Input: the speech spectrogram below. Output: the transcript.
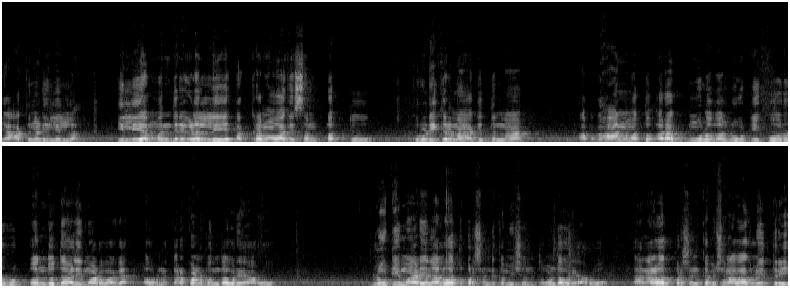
ಯಾಕೆ ನಡೀಲಿಲ್ಲ? ಇಲ್ಲಿಯ ಮಂದಿರಗಳಲ್ಲಿ ಅಕ್ರಮವಾಗಿ ಸಂಪತ್ತು ಕ್ರೋಢೀಕರಣ ಆಗಿದ್ದನ್ನು ಅಫ್ಘಾನ್ ಮತ್ತು ಅರಬ್ ಮೂಲದ ಲೂಟಿಕೋರರು ಬಂದು ದಾಳಿ ಮಾಡುವಾಗ ಅವರನ್ನು ಕರ್ಕೊಂಡು ಬಂದವರು ಯಾರು? ಲೂಟಿ ಮಾಡಿ ನಲ್ವತ್ತು ಪರ್ಸೆಂಟ್ ಕಮಿಷನ್ ತೊಗೊಂಡವ್ರು ಯಾರು? ಆ ನಲ್ವತ್ತು ಪರ್ಸೆಂಟ್ ಕಮಿಷನ್ ಅವಾಗಲೂ ಇತ್ತು ರೀ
